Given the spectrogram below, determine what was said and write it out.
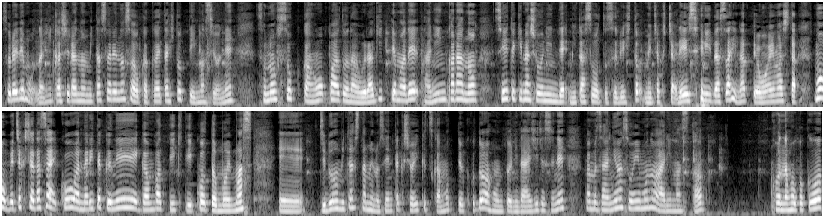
それでも何かしらの満たされなさを抱えた人っていますよね。その不足感をパートナーを裏切ってまで他人からの性的な承認で満たそうとする人、めちゃくちゃ冷静にダサいなって思いました。もうめちゃくちゃダサい。こうはなりたくねえ。頑張って生きていこうと思います。えー、自分を満たすための選択肢をいくつか持っておくことは本当に大事ですね。パムさんにはそういうものはありますか？こんな報告を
